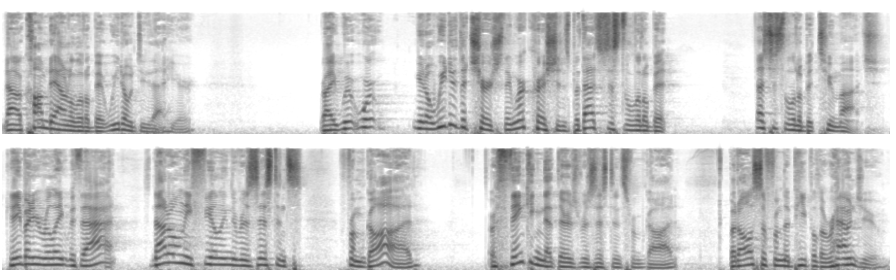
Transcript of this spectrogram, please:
now calm down a little bit. We don't do that here. Right? We're, we're you know, we do the church thing. We're Christians, but that's just a little bit, that's just a little bit too much. Can anybody relate with that? Not only feeling the resistance from God or thinking that there's resistance from God, but also from the people around you.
